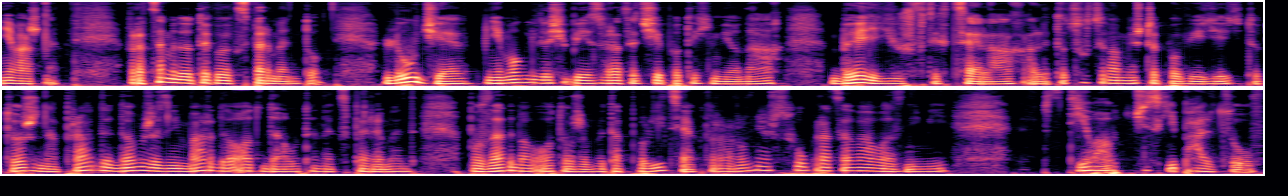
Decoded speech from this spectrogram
Nieważne. Wracamy do tego eksperymentu. Ludzie nie mogli do siebie zwracać się po tych imionach, byli już w tych celach, ale to, co chcę Wam jeszcze powiedzieć, to to, że naprawdę dobrze Zimbardo oddał ten eksperyment, bo zadbał o to, żeby ta policja, która również współpracowała z nimi, zdjęła odciski palców,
